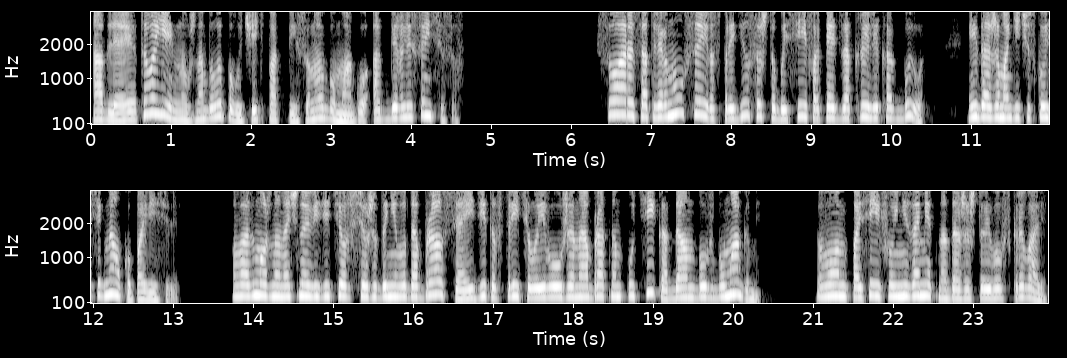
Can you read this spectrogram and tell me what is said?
а для этого ей нужно было получить подписанную бумагу от берлисенсисов. Суарес отвернулся и распорядился, чтобы сейф опять закрыли, как было, и даже магическую сигналку повесили. Возможно, ночной визитер все же до него добрался, а Эдита встретила его уже на обратном пути, когда он был с бумагами. Вон по сейфу и незаметно даже, что его вскрывали.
